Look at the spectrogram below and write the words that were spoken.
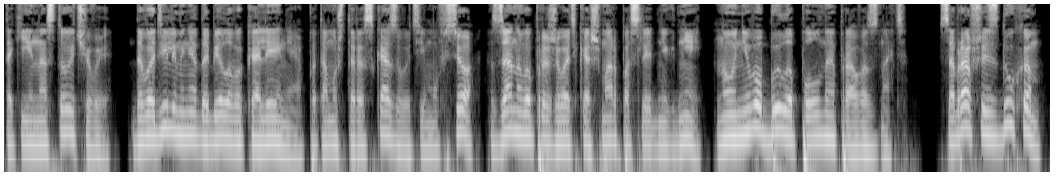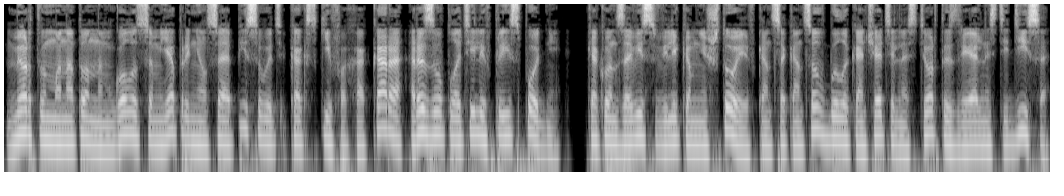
такие настойчивые, доводили меня до белого коленя, потому что рассказывать ему все, заново проживать кошмар последних дней, но у него было полное право знать. Собравшись с духом, мертвым монотонным голосом я принялся описывать, как Скифа Хакара развоплотили в преисподней, как он завис в великом ничто и в конце концов был окончательно стерт из реальности Диса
